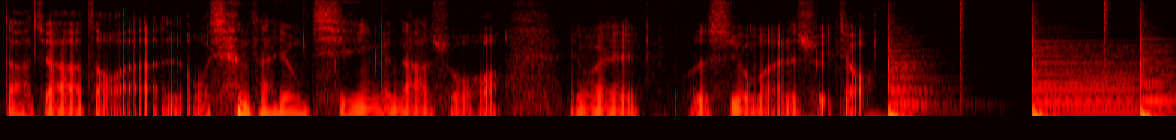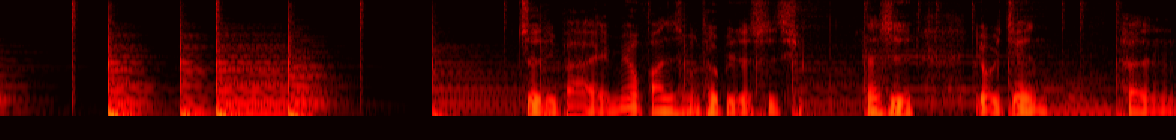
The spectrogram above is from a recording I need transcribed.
大家早安！我现在用气音跟大家说话，因为我的室友们还在睡觉。这礼拜没有发生什么特别的事情，但是有一件很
